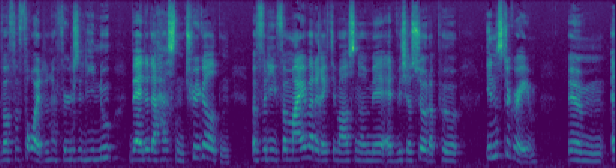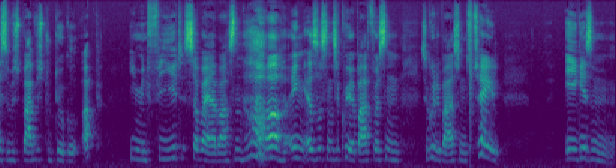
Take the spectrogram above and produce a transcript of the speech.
hvorfor får jeg den her følelse lige nu? Hvad er det, der har sådan triggeret den? Og fordi for mig var det rigtig meget sådan noget med, at hvis jeg så dig på Instagram, øhm, altså hvis bare hvis du dukkede op i min feed, så var jeg bare sådan, Åh, ikke? altså sådan, så kunne jeg bare få sådan, så kunne det bare sådan totalt, ikke sådan,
